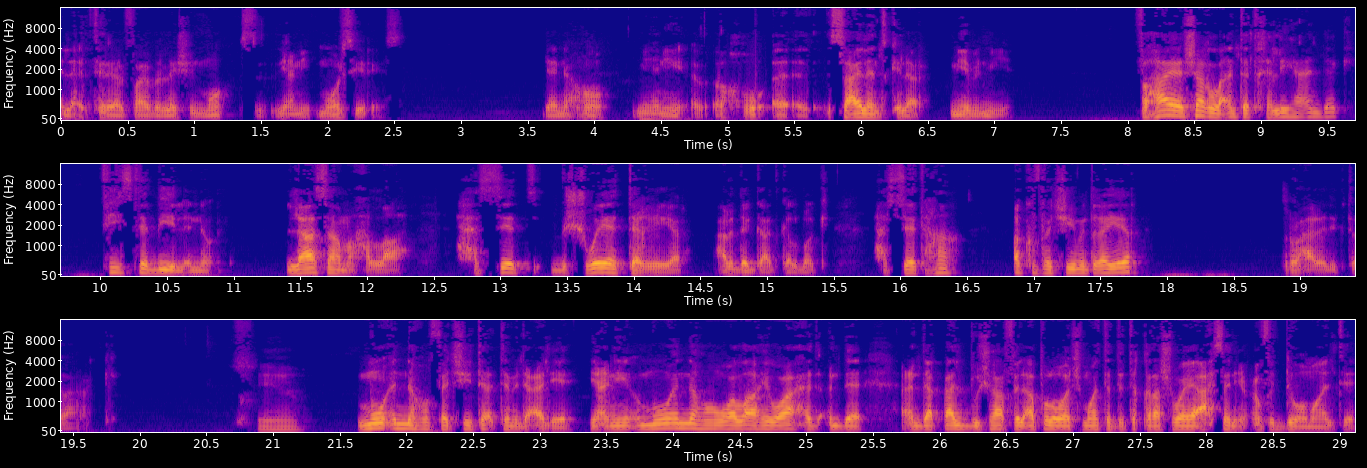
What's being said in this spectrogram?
لا ال atrial fibrillation مو يعني more serious لأنه هو يعني هو silent killer 100% فهاي شغلة أنت تخليها عندك في سبيل إنه لا سامح الله حسيت بشوية تغيير على دقات قلبك. حسيت ها أكو فشي متغير؟ تروح على دكتورك. مو إنه فشي تعتمد عليه. يعني مو إنه والله واحد عنده عنده قلب وشاف الأبل واتش ما تقدر تقرأ شوية أحسن يعوف الدواء مالته.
